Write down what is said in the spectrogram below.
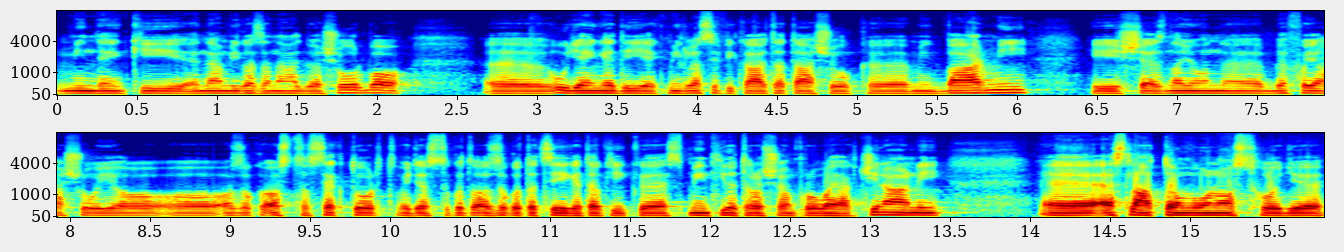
mindenki nem igazán állt be a sorba, úgy engedélyek, mint klasszifikáltatások, mint bármi, és ez nagyon befolyásolja azok, azt a szektort, vagy azokat, azokat a céget, akik ezt mind hivatalosan próbálják csinálni. Ezt láttam volna azt, hogy,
